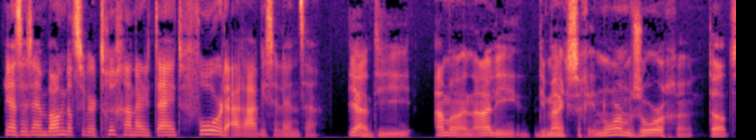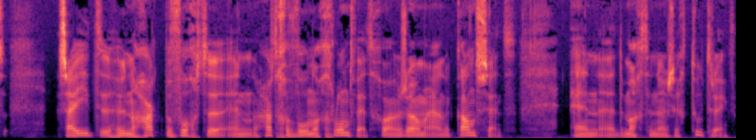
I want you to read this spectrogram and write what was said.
Ja, ze zijn bang dat ze weer teruggaan naar de tijd voor de Arabische lente. Ja, die Amma en Ali, die maken zich enorm zorgen dat Said hun hard bevochten en hard gewonnen grondwet gewoon zomaar aan de kant zet. En uh, de machten naar zich toetrekt.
